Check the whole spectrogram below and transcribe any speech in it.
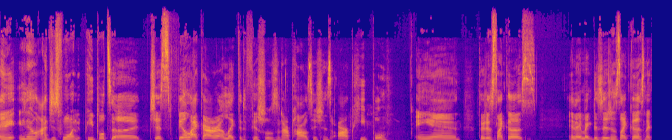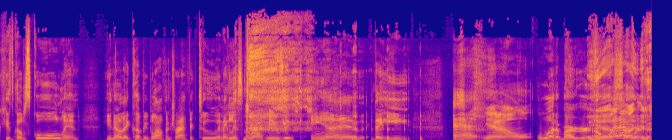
and it, you know, I just want people to just feel like our elected officials and our politicians are people, and they're just like us and they make decisions like us and their kids go to school and you know they cut people off in traffic too and they listen to rap music and they eat at you know Whataburger or Yes, whatever. I,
